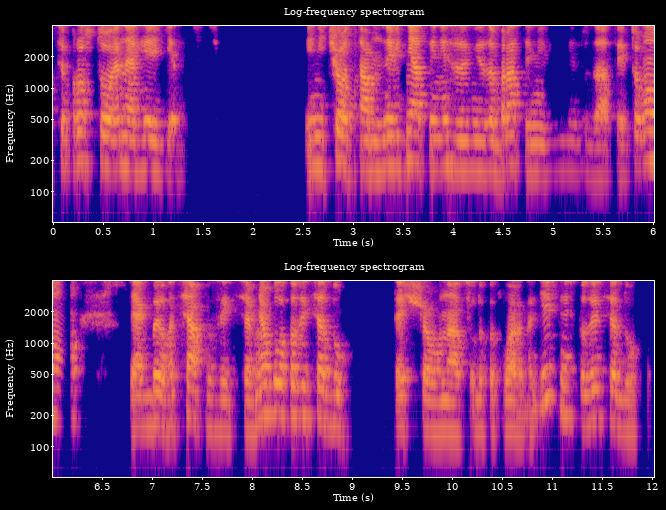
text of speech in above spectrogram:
це просто енергія єдності. І нічого там не відняти, ні, ні забрати, ні, ні додати. Тому якби оця позиція. В нього була позиція духу. Те, що у нас удохотворена дійсність, позиція духу.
